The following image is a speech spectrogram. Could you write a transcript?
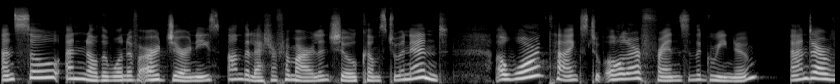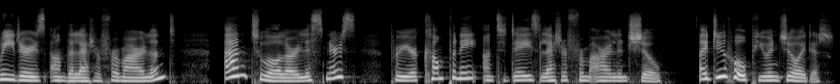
And so another one of our journeys on the Letter from Ireland show comes to an end. A warm thanks to all our friends in the green room and our readers on the Letter from Ireland, and to all our listeners for your company on today's Letter from Ireland show. I do hope you enjoyed it.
